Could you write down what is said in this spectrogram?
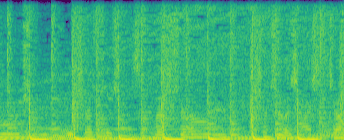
舞曲。那是这轻松的旋律，想起了恰是巧克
